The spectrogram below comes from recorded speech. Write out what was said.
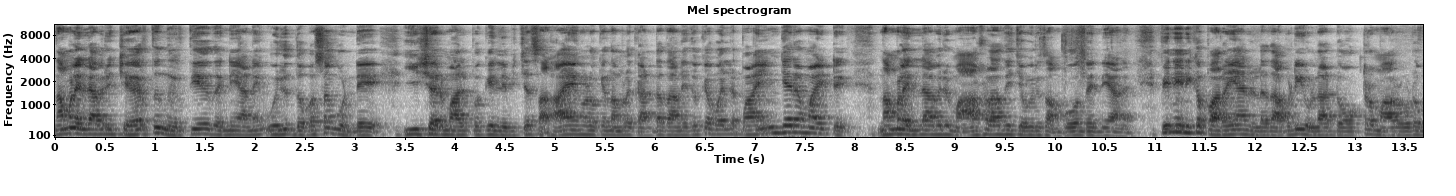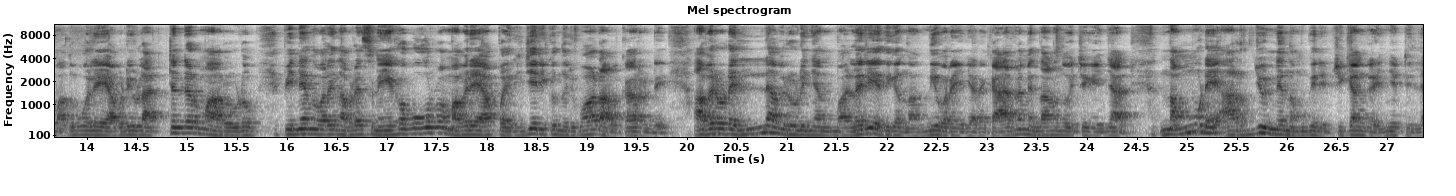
നമ്മളെല്ലാവരും ചേർത്ത് നിർത്തിയത് തന്നെയാണ് ഒരു ദിവസം കൊണ്ട് ഈശ്വർ മാൽപ്പയ്ക്ക് ലഭിച്ച സഹായങ്ങളൊക്കെ നമ്മൾ കണ്ടതാണ്. ഇതൊക്കെ വല്ല ഭയങ്കരമായിട്ട് നമ്മളെല്ലാവരും ആഹ്ലാദിച്ച ഒരു സംഭവം തന്നെയാണ്. പിന്നെ എനിക്ക് പറയാനുള്ളത് അവിടെയുള്ള ഡോക്ടർമാരോടും അതുപോലെ അവിടെയുള്ള അറ്റൻഡർമാരോടും പിന്നെ എന്ന് പറയുന്ന അവരെ സ്നേഹപൂർവം അവരെ ആ പരിചരിക്കുന്ന ഒരുപാട് ആൾക്കാരുണ്ട്. അവരോട് എല്ലാവരോടും ഞാൻ വളരെയധികം നന്ദി പറയുകയാണ്. കാരണം എന്താണെന്ന് വെച്ച് കഴിഞ്ഞാൽ നമ്മുടെ അർജുനെ നമുക്ക് രക്ഷിക്കാൻ കഴിഞ്ഞിട്ടില്ല.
